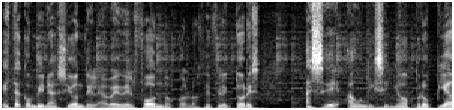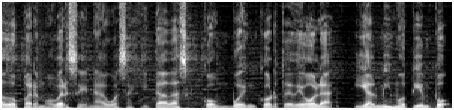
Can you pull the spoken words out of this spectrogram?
Esta combinación de la B del fondo con los deflectores hace a un diseño apropiado para moverse en aguas agitadas con buen corte de ola y al mismo tiempo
